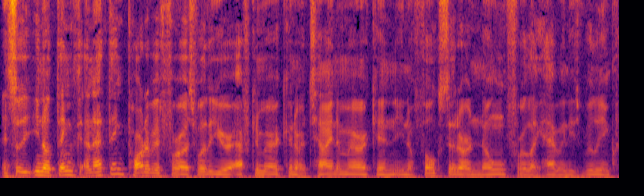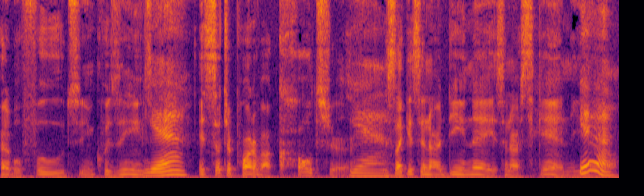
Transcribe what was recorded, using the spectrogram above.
And so, you know, things, and I think part of it for us, whether you're African American or Italian American, you know, folks that are known for like having these really incredible foods and cuisines, Yeah. it's such a part of our culture. Yeah. It's like it's in our DNA, it's in our skin. You Yeah. Know?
